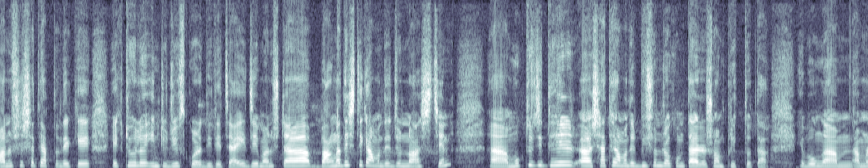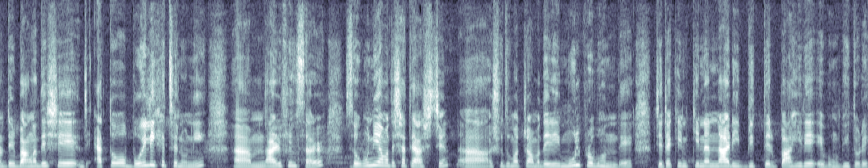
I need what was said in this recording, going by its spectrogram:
মানুষের সাথে আপনাদেরকে একটু হলেও ইন্ট্রোডিউস করে দিতে চাই। যে মানুষটা বাংলাদেশ থেকে আমাদের জন্য আসছেন মুক্তিযুদ্ধের সাথে আমাদের ভীষণ রকম তার সম্পৃক্ততা এবং আমাদের বাংলাদেশে এত বই লিখেছেন উনি আরিফিন স্যার। সো উনি আমাদের সাথে আসছেন শুধুমাত্র আমাদের এই মূল প্রবন্ধে, যেটা কিন- নারী বৃত্তের বাহিরে এবং ভিতরে।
